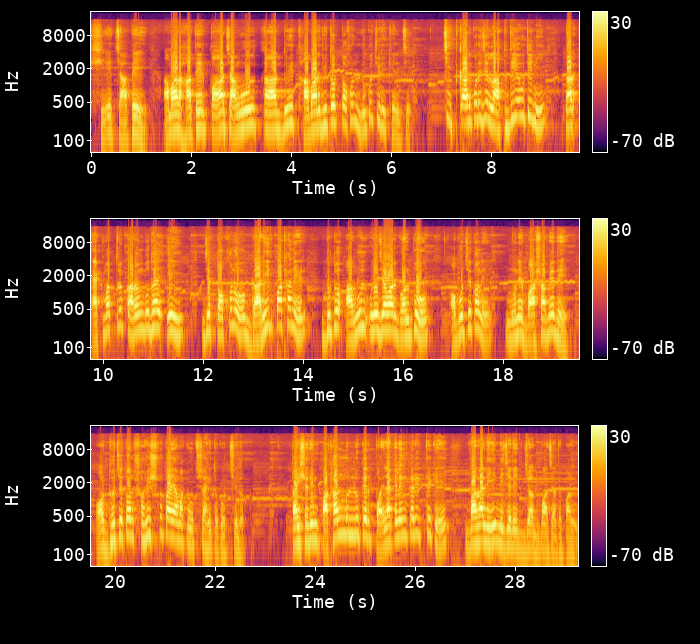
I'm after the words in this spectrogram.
সে চাপে আমার হাতের পাঁচ আঙুল তার দুই থাবার ভিতর তখন লুকোচুরি খেলছে। চিৎকার করে যে লাফ দিয়ে উঠিনি, তার একমাত্র কারণ বোধহয় এই যে তখনও গাড়ির পাঠানের দুটো আঙুল উড়ে যাওয়ার গল্প অবচেতনে মনে বাসা বেঁধে অর্ধচেতন সহিষ্ণুতায় আমাকে উৎসাহিত করছিল। তাই সেদিন পাঠান মুল্লুকের পয়লা কেলেঙ্কারির থেকে বাঙালি নিজের ইজ্জত বাঁচাতে পারল।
